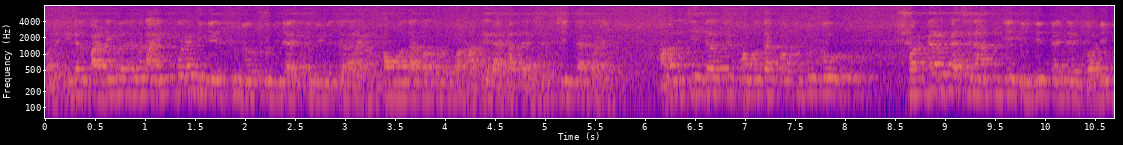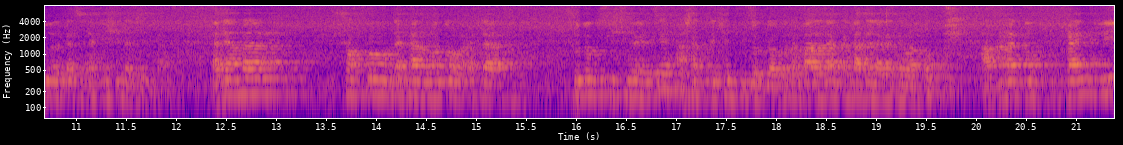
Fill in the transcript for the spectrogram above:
পলিটিক্যাল পার্টিগুলো যখন আইন করে নিজের সুযোগ, সুবিধা, একটু বিবেচনা রাখে, ক্ষমতা কতটুকু হাতে রাখা যায়, সেটা চিন্তা করে। আমাদের চিন্তা হচ্ছে ক্ষমতা কতটুকু সরকারের কাছে না থেকে ইন্ডিপেন্ডেন্ট বডিগুলোর কাছে থাকে সেটা চিন্তা। কাজে আমরা স্বপ্ন দেখার মতো একটা সুযোগ সৃষ্টি হয়েছে। আশা করি সেই সুযোগ যতটা পারা যায় আমরা কাজে লাগাতে পারব। আপনারা একদম ফ্র্যাঙ্কলি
